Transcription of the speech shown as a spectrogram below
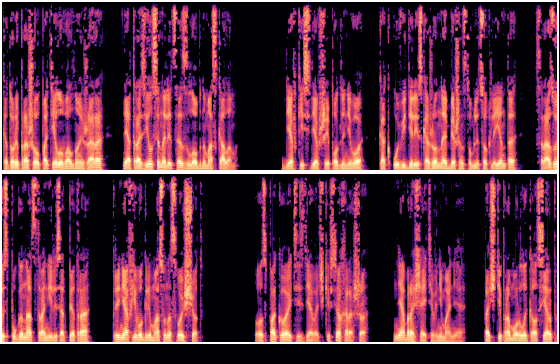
который прошел по телу волной жара и отразился на лице злобным оскалом. Девки, сидевшие подле него, как увидели искаженное бешенством лицо клиента, сразу испуганно отстранились от Петра, приняв его гримасу на свой счет. «Успокойтесь, девочки, все хорошо. Не обращайте внимания», — почти промурлыкал серб,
